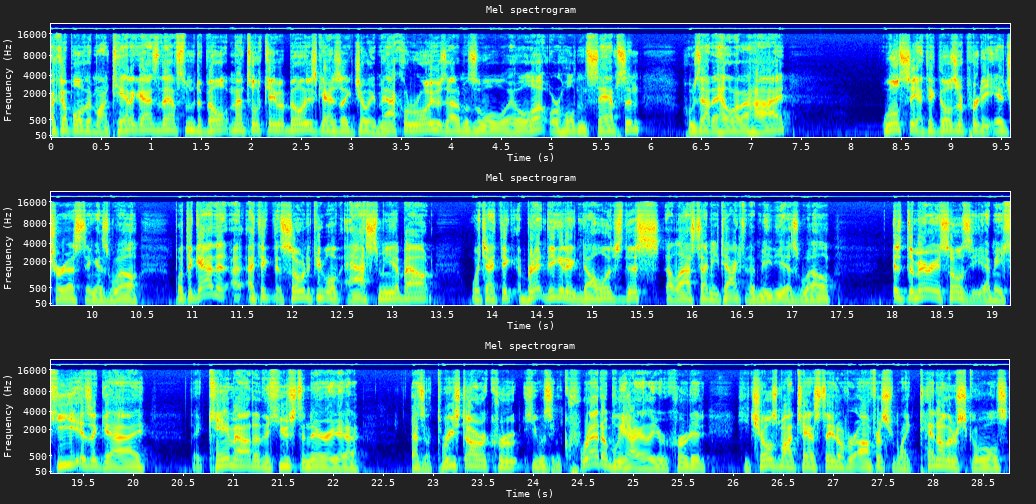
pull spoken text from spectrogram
a, couple other Montana guys that have some developmental capabilities? Guys like Joey McElroy, who's out of Missoula Loyola, or Holden Sampson, who's out of Helena High. We'll see. I think those are pretty interesting as well. But the guy that I think that so many people have asked me about, which I think Brent Vigen acknowledged this uh, last time he talked to the media as well, is Demarius Hosey. I mean, he is a guy that came out of the Houston area as a three star recruit. He was incredibly highly recruited. He chose Montana State over offers from like 10 other schools.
